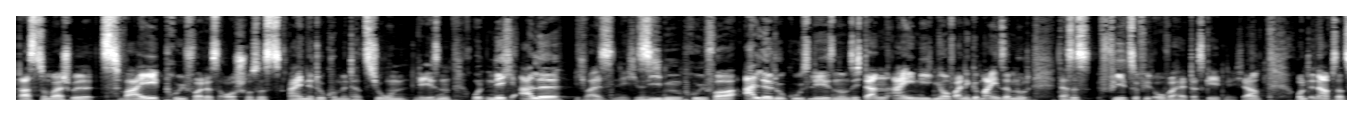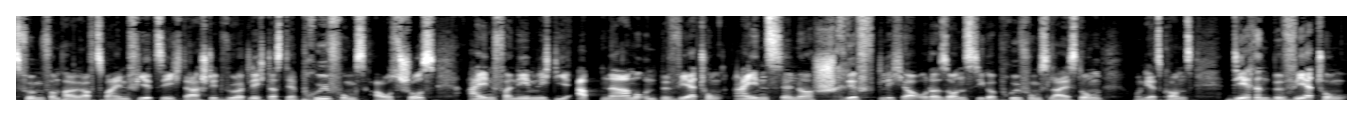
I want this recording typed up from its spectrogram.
dass zum Beispiel zwei Prüfer des Ausschusses eine Dokumentation lesen und nicht alle, ich weiß es nicht, sieben Prüfer alle Dokus lesen und sich dann einigen auf eine gemeinsame Note. Das ist viel zu viel Overhead, das geht nicht, ja. Und in Absatz 5 von Paragraph 42, da steht wörtlich, dass der Prüfungsausschuss einvernehmlich die Abnahme und Bewertung einzelner schriftlicher oder sonstiger Prüfungsleistungen Dienstleistungen, und jetzt kommt's, deren Bewertung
